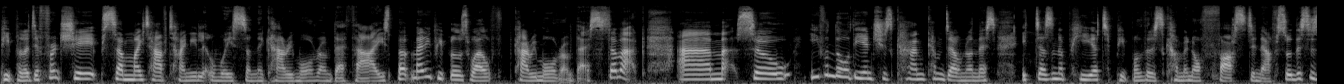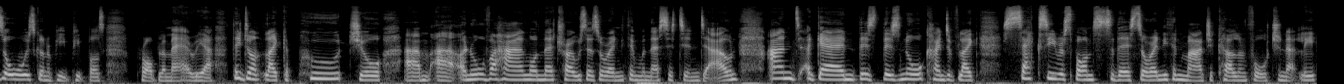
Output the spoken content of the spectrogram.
People are different shapes. Some might have tiny little waists and they carry more around their thighs, but many people as well carry more around their stomach. Um, so even though the inches can come down on this, it doesn't appear to people that it's coming off fast enough. So this is always going to be people's problem area. They don't like a pooch or um, uh, an overhang on their trousers or anything when they're sitting down. And again, there's there's no kind of like sexy response to this or anything magical. Unfortunately,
